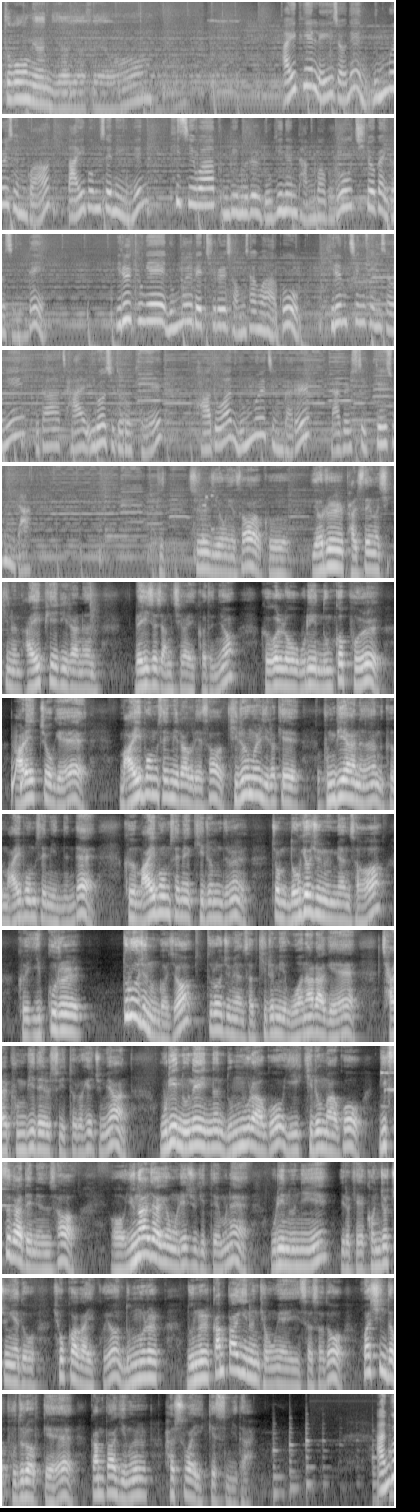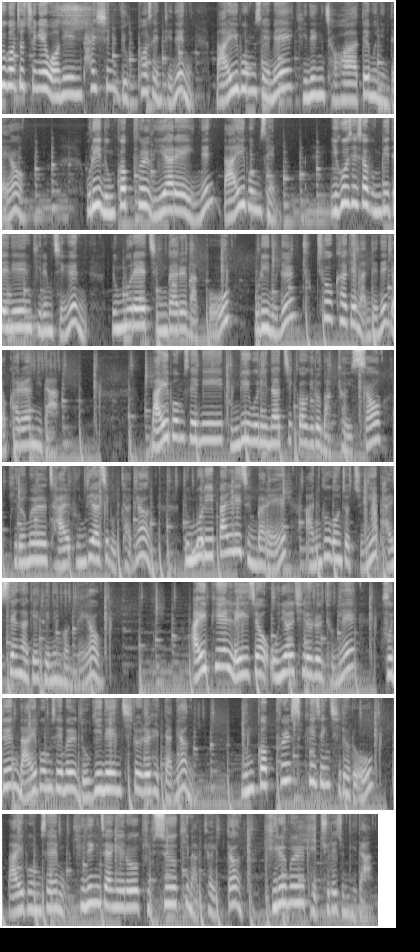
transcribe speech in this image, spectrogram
뜨거우면 이야기하세요. IPL 레이저는 눈물샘과 마이봄샘에 있는 피지와 분비물을 녹이는 방법으로 치료가 이뤄지는데 이를 통해 눈물 배출을 정상화하고 기름층 생성이 보다 잘 이루어지도록 해 과도한 눈물 증발을 막을 수 있게 해줍니다. 빛을 이용해서 그 열을 발생을 시키는 IPL이라는 레이저 장치가 있거든요. 그걸로 우리 눈꺼풀 아래쪽에 마이봄샘이라 그래서 기름을 이렇게 분비하는 그 마이봄샘이 있는데 그 마이봄샘의 기름들을 좀 녹여주면서 그 입구를 뚫어주는 거죠. 뚫어주면서 기름이 원활하게 잘 분비될 수 있도록 해주면 우리 눈에 있는 눈물하고 이 기름하고 믹스가 되면서 어, 윤활 작용을 해주기 때문에 우리 눈이 이렇게 건조증에도 효과가 있고요. 눈물을 눈을 깜빡이는 경우에 있어서도 훨씬 더 부드럽게 깜빡임을 할 수가 있겠습니다. 안구 건조증의 원인 86%는 마이봄샘의 기능 저하 때문인데요. 우리 눈꺼풀 위아래에 있는 마이봄샘. 이곳에서 분비되는 기름층은 눈물의 증발을 막고 우리 눈을 촉촉하게 만드는 역할을 합니다. 마이봄샘이 분비물이나 찌꺼기로 막혀 있어 기름을 잘 분비하지 못하면 눈물이 빨리 증발해 안구 건조증이 발생하게 되는 건데요. IPL 레이저 온열 치료를 통해 굳은 마이봄샘을 녹이는 치료를 했다면 눈꺼풀 스퀴징 치료로 마이봄샘 기능 장애로 깊숙이 막혀 있던 기름을 배출해 줍니다.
